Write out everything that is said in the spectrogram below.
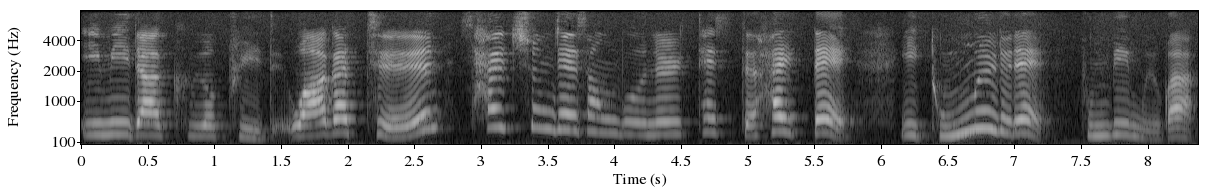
이미다클로프리드와 같은 살충제 성분을 테스트할 때 이 동물들의 분비물과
